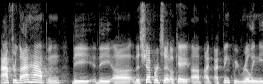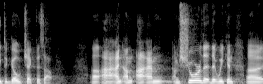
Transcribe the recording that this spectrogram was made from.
after that happened, the, the, uh, the shepherd said, Okay, uh, I, I think we really need to go check this out. Uh, I, am I'm, I'm, I'm sure that, that we can uh,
